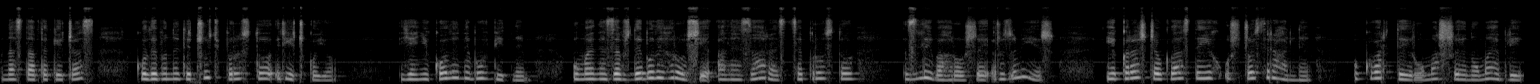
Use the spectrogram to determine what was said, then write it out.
Настав такий час, коли вони течуть просто річкою. Я ніколи не був бідним. У мене завжди були гроші, але зараз це просто злива грошей, розумієш? І краще вкласти їх у щось реальне, у квартиру, машину, меблі,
